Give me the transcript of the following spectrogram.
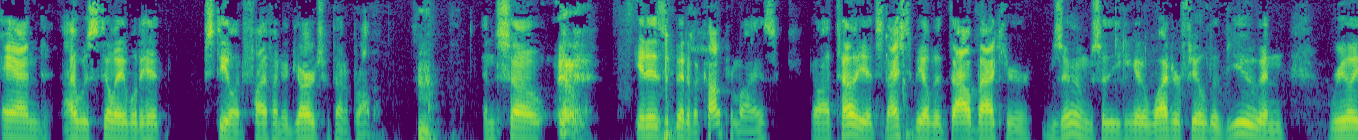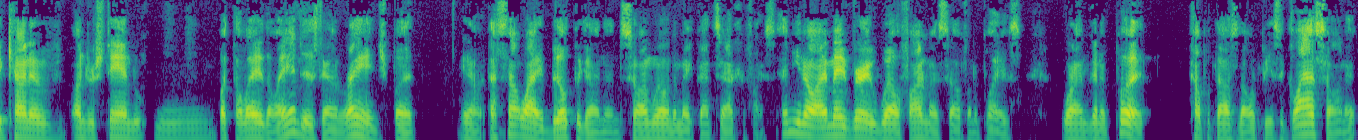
And I was still able to hit steel at 500 yards without a problem. Hmm. And so it is a bit of a compromise. I'll tell you, it's nice to be able to dial back your zoom so that you can get a wider field of view and really kind of understand what the lay of the land is downrange. But, you know, that's not why I built the gun. And so I'm willing to make that sacrifice. And, you know, I may very well find myself in a place where I'm going to put a couple thousand dollar piece of glass on it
